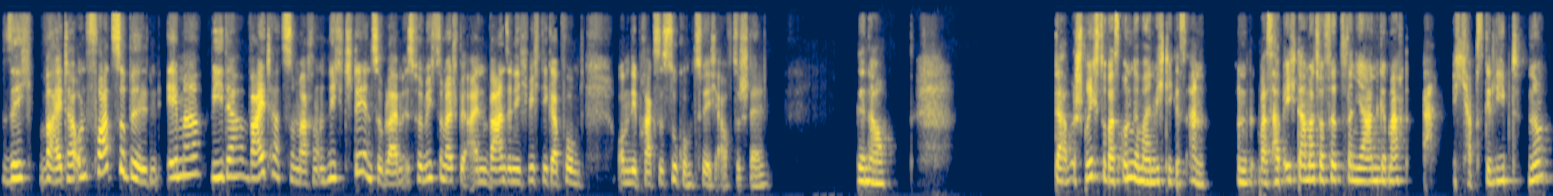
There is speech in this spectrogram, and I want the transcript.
sich weiter und fortzubilden, immer wieder weiterzumachen und nicht stehen zu bleiben, ist für mich zum Beispiel ein wahnsinnig wichtiger Punkt, um die Praxis zukunftsfähig aufzustellen. Genau. Da sprichst du was ungemein Wichtiges an. Und was habe ich damals vor 14 Jahren gemacht? Ah, ich habe es geliebt, ne?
